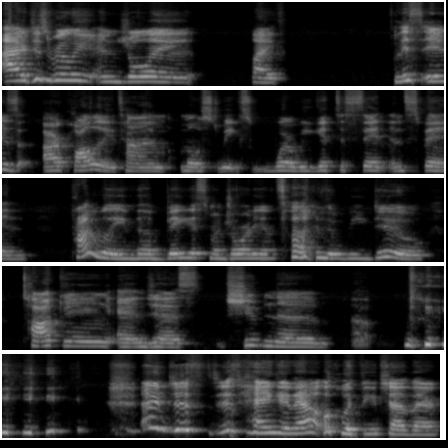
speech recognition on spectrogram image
I just really enjoy like this is our quality time most weeks where we get to sit and spend probably the biggest majority of time that we do talking and just shooting the and just just hanging out with each other.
